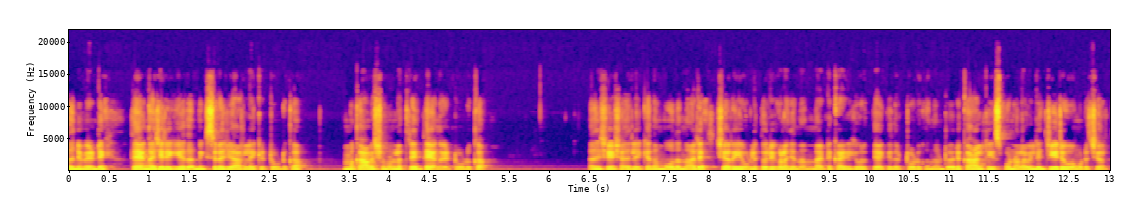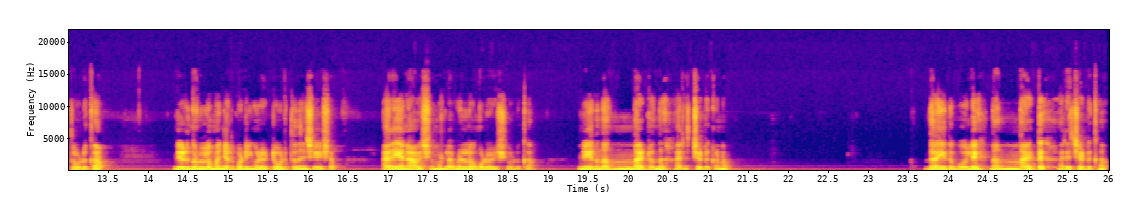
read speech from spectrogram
അതിനുവേണ്ടി തേങ്ങ ചിരുകിയത് മിക്സിയുടെ ജാറിലേക്ക് ഇട്ട് കൊടുക്കാം നമുക്ക് ആവശ്യമുള്ളത്രയും തേങ്ങ ഇട്ട് കൊടുക്കാം അതിനുശേഷം അതിലേക്ക് നമ്മൾ മൂന്ന് നാല് ചെറിയ ഉള്ളി തൊലി കളഞ്ഞ് നന്നായിട്ട് കഴുകി വൃത്തിയാക്കി ഇട്ട് കൊടുക്കുന്നുണ്ട്. ഒരു കാൽ ടീസ്പൂൺ അളവിൽ ജീരകവും കൂടി ചേർത്ത് കൊടുക്കാം. ഇനി ഒരു നുള്ളും മഞ്ഞൾപ്പൊടിയും കൂടി ഇട്ട് കൊടുത്തതിന് ശേഷം അരയാൻ ആവശ്യമുള്ള വെള്ളവും കൂടി ഒഴിച്ചു കൊടുക്കാം. ഇനി ഇത് നന്നായിട്ടൊന്ന് അരച്ചെടുക്കണം. ഇതാ ഇതുപോലെ നന്നായിട്ട് അരച്ചെടുക്കാം.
